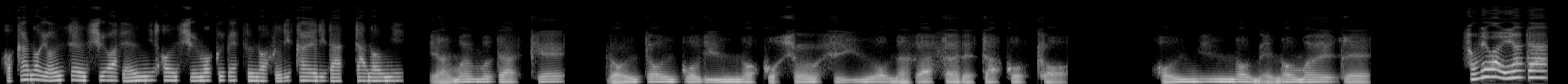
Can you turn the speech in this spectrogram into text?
他の4選手は全日本種目別の振り返りだったのに、ヤマムだけ、ロンドン五輪の故障シーンを流されたこと。本人の目の前で、それは嫌だ。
